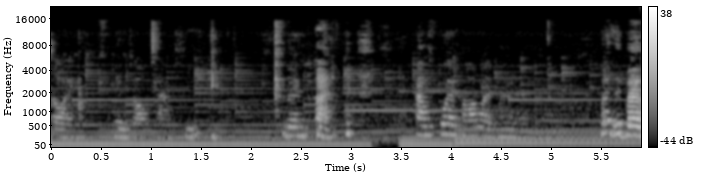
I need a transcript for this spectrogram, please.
ซอยหนึ่งสองสามสี่เดินผ่านทำกล้วยเขาอร่อยมากเลยบ้านที่บ้าน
